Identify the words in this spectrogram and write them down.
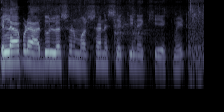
પહેલાં આપણે આદુ, લસણ, મરચાંને શેકી નાખીએ એક મિનિટ.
